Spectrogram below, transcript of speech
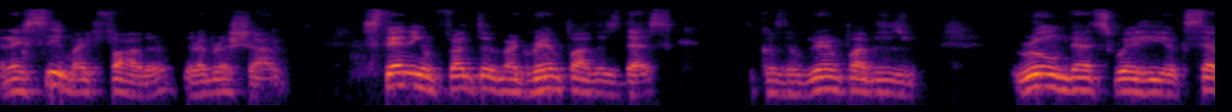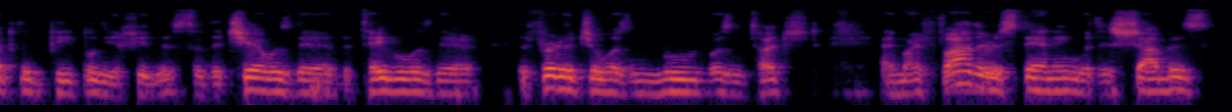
and I see my father, the Rebbe Rashab, standing in front of my grandfather's desk because the grandfather's room, that's where he accepted people, Yechidus. So the chair was there, the table was there, the furniture wasn't moved, wasn't touched. And my father is standing with his Shabbos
